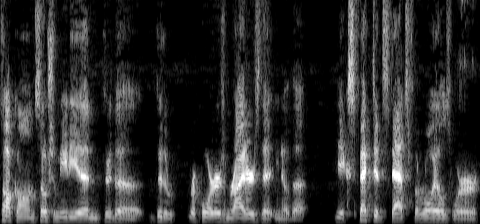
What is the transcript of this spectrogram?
talk on social media and through the through the reporters and writers that you know the the expected stats for the Royals were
